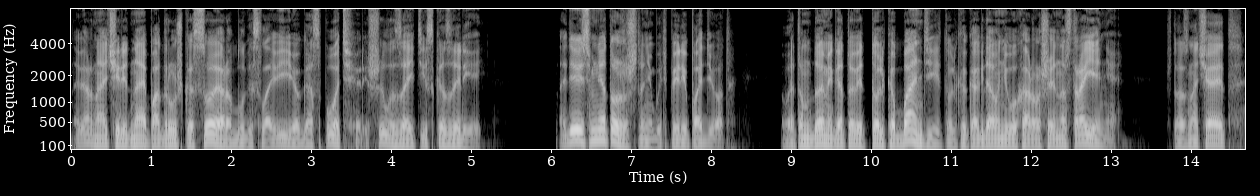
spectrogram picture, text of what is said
Наверное, очередная подружка Сойера, благослови ее Господь, решила зайти с козырей. Надеюсь, мне тоже что-нибудь перепадет. В этом доме готовит только Банди, только когда у него хорошее настроение, что означает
